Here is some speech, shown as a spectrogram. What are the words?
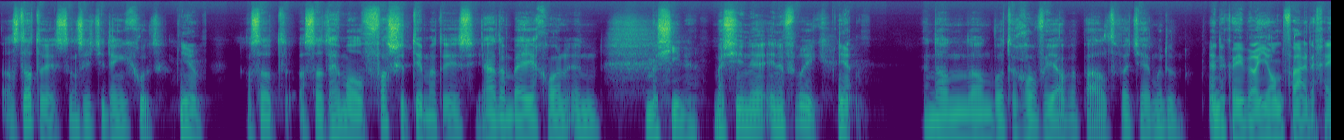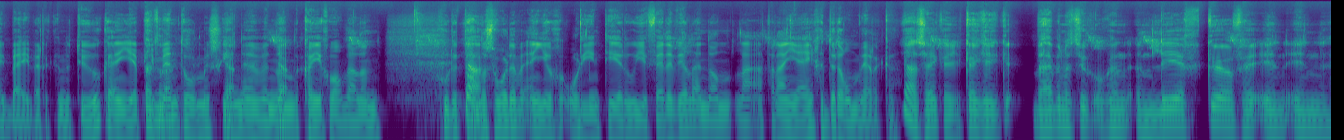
als dat er is, dan zit je denk ik goed. Ja. Als dat, als dat helemaal vastgetimmerd is, ja, dan ben je gewoon een Machine. machine in een fabriek. Ja. En dan, dan wordt er gewoon voor jou bepaald wat jij moet doen. En dan kan je wel je handvaardigheid bijwerken natuurlijk. En je hebt je mentor misschien. Ja. En dan Ja. kan je gewoon wel een goede tandarts worden. En je oriënteren hoe je verder wil. En dan later aan je eigen droom werken. Ja, zeker. Kijk, we hebben natuurlijk ook een, een leercurve in, in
